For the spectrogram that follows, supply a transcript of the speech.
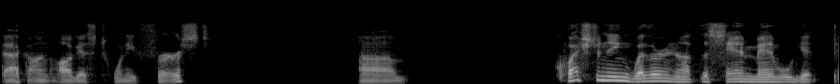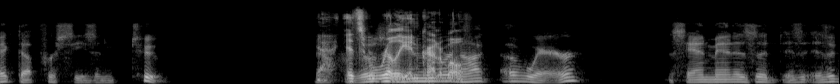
back on August 21st, um, questioning whether or not the Sandman will get picked up for season two. Yeah, Now, it's really you who are incredible. Not aware, the Sandman is a is, is a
